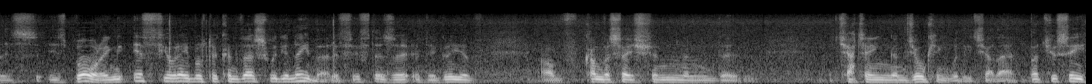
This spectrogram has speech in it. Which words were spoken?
is is boring if you're able to converse with your neighbour. If if there's a, a degree of of conversation and uh, chatting and joking with each other. But you see,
